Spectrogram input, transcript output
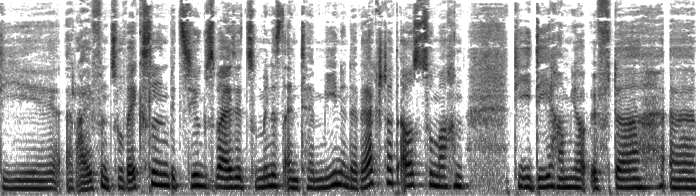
die Reifen zu wechseln, beziehungsweise zumindest einen Termin in der Werkstatt auszumachen. Die Idee haben ja öfter äh,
